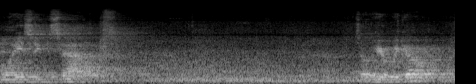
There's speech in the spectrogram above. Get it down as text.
Blazing Saddles. So here we go.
